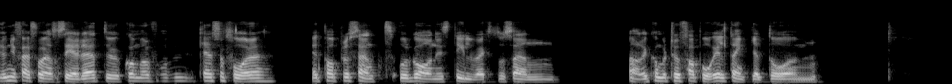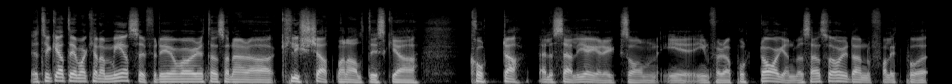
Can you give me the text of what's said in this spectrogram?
ungefär så jag ser det, att du kommer kanske få ett par procent organisk tillväxt och sen ja, det kommer tuffa på helt enkelt. Och, mm. jag tycker att det man kan ha med sig, för det har varit en sån här äh, klyscha att man alltid ska korta eller sälja Ericsson inför rapportdagen. Men sen så har ju den fallit på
